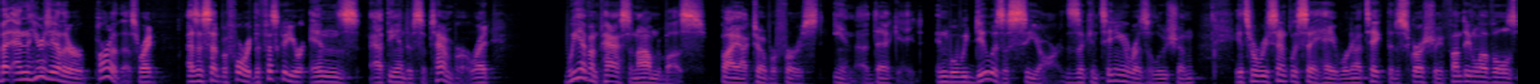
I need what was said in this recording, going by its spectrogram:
But and here's the other part of this, right? As I said before, the fiscal year ends at the end of September, right? We haven't passed an omnibus by October 1st in a decade. And what we do is a CR. This is a continuing resolution. It's where we simply say, hey, we're going to take the discretionary funding levels,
